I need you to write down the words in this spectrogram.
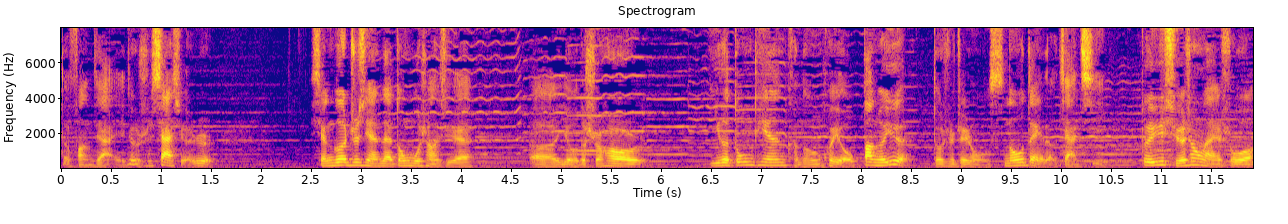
的放假，也就是下雪日。贤哥之前在东部上学，呃，有的时候一个冬天可能会有半个月都是这种 Snow Day 的假期。对于学生来说，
